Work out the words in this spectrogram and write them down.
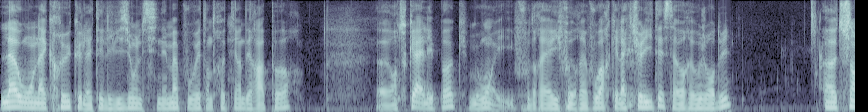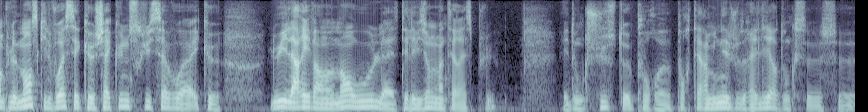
là où on a cru que la télévision et le cinéma pouvaient entretenir des rapports, en tout cas à l'époque, mais bon, il faudrait voir quelle actualité ça aurait aujourd'hui. Euh, tout simplement, ce qu'il voit, c'est que chacune suit sa voie et que lui, il arrive à un moment où la télévision ne l'intéresse plus. Et donc juste pour, euh, pour terminer, je voudrais lire donc ce, ce-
